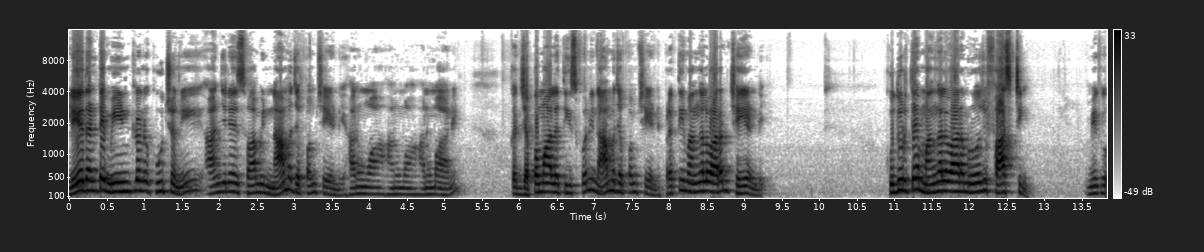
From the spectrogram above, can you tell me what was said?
లేదంటే మీ ఇంట్లోనే కూర్చొని ఆంజనేయ స్వామి నామజపం చేయండి. హనుమ హనుమ హనుమ అని ఒక జపమాల తీసుకొని నామ జపం చేయండి. ప్రతి మంగళవారం చేయండి. కుదిరితే మంగళవారం రోజు ఫాస్టింగ్. మీకు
